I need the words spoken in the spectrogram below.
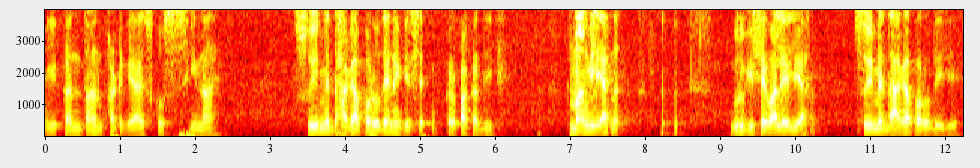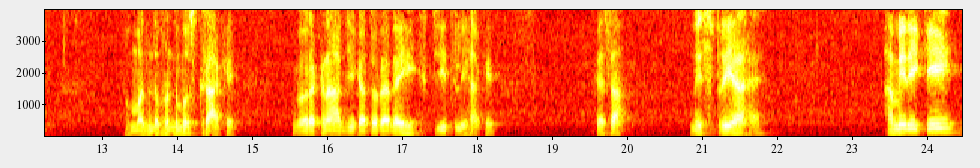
ये कंतान फट गया, इसको सीना है। सुई में धागा परो देने की कृपा कर दीजिए। मांग लिया ना। गुरु की सेवा ले लिया। सुई में धागा परो दीजिए। मंद मंद मुस्कुरा के गोरखनाथ जी का तो हृदय ही जीत लिया के। कैसा? निष्प्रिय है। अमीरी की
